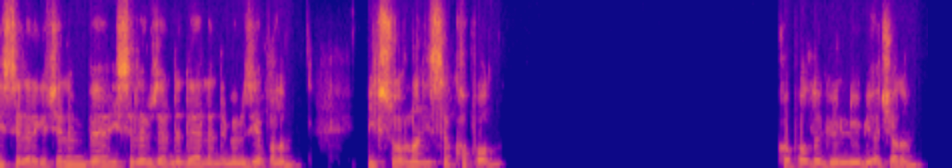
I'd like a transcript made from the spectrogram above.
Hisselere geçelim ve hisseler üzerinde değerlendirmemizi yapalım. İlk sorulan hisse Kopol. Kopol'da günlüğü bir açalım.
